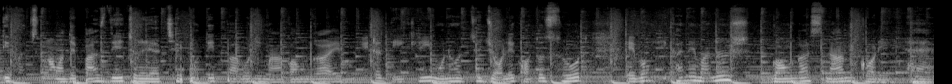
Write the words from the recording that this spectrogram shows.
তো তোমরা দেখতেই পাচ্ছ আমাদের পাশ দিয়ে চলে যাচ্ছে পতিত পাবনী মা গঙ্গা এবং এটা দেখলেই মনে হচ্ছে জলে কত স্রোত এবং এখানে মানুষ গঙ্গা স্নান করে। হ্যাঁ।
